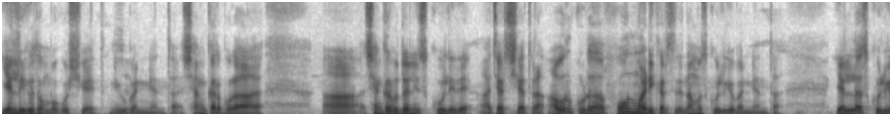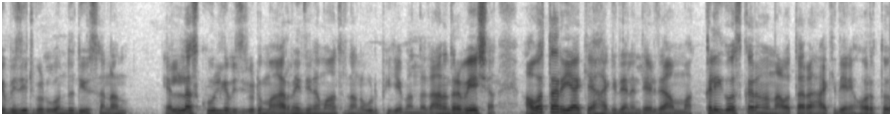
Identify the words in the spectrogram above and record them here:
ಎಲ್ರಿಗೂ ತುಂಬ ಖುಷಿಯಾಯಿತು ಆಯಿತು ನೀವು ಬನ್ನಿ ಅಂತ. ಶಂಕರ್ಪುರ ಶಂಕರ್ಪುರದಲ್ಲಿ ಸ್ಕೂಲ್ ಇದೆ ಆ ಚರ್ಚಿ ಹತ್ರ ಅವರು ಕೂಡ ಫೋನ್ ಮಾಡಿ ಕರೆಸಿದೆ ನಮ್ಮ ಸ್ಕೂಲಿಗೆ ಬನ್ನಿ ಅಂತ. ಎಲ್ಲ ಸ್ಕೂಲಿಗೆ ವಿಸಿಟ್ ಕೊಟ್ಟು ಒಂದು ದಿವಸ ನಾನು ಎಲ್ಲ ಸ್ಕೂಲ್ಗೆ ಕೊಟ್ಟು ಮಾರನೇ ದಿನ ಮಾತ್ರ ನಾನು ಉಡುಪಿಗೆ ಬಂದದ್ದು. ಆನಂತರ ವೇಷ, ಅವತಾರ ಯಾಕೆ ಹಾಕಿದ್ದೇನೆ ಅಂತ ಹೇಳಿದರೆ ಆ ಮಕ್ಕಳಿಗೋಸ್ಕರ ನಾನು ಅವತಾರ ಹಾಕಿದ್ದೇನೆ ಹೊರತು.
